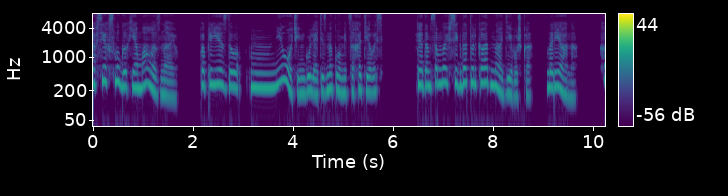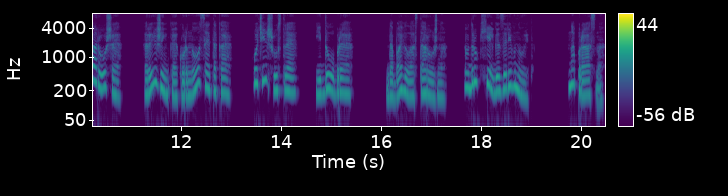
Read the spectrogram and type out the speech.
О всех слугах я мало знаю. По приезду не очень гулять и знакомиться хотелось. Рядом со мной всегда только одна девушка — Лариана. Хорошая, рыженькая, курносая такая, очень шустрая и добрая. Добавила осторожно. Вдруг Хельга заревнует. Напрасно.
